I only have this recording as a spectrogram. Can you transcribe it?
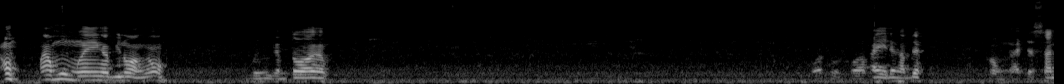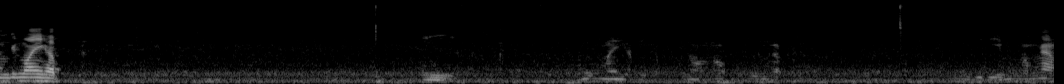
เอ้ามามุมใหม่ครับพี่น้องเอ้าเบิ่งกันต่อครับขอโทษขออภัยนะครับเด้อกล้องอาจจะสั้นจังหน่อยครับนี่มุมไม้ครับนี่ครับพี่น้องเนาะมุมครับมุมดีๆมุมงาม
